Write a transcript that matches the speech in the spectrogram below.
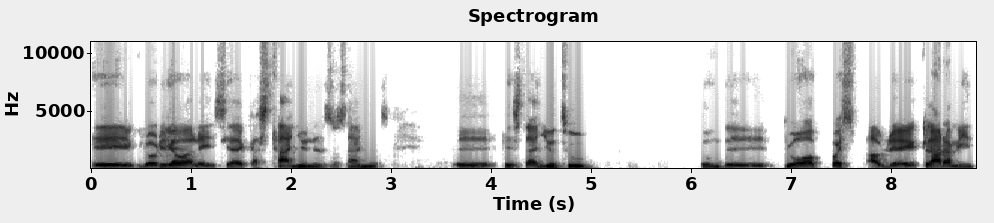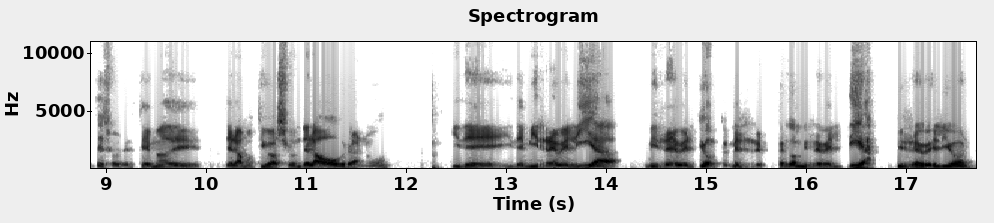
eh, Gloria Valencia de Castaño en esos años, eh, que está en YouTube, donde yo pues hablé claramente sobre el tema de, de la motivación de la obra, ¿no? Y de, y de mi rebelía, mi rebelión, perdón, mi rebeldía, mi rebelión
